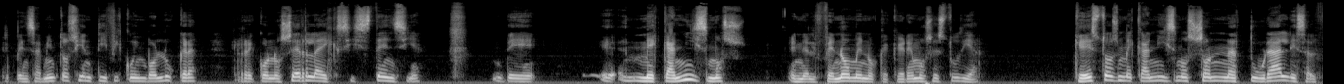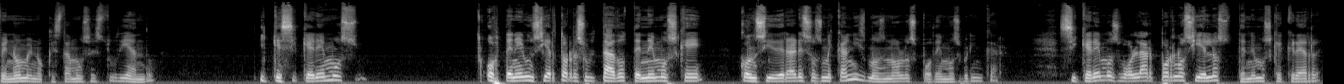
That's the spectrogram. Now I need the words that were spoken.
El pensamiento científico involucra reconocer la existencia de eh, mecanismos en el fenómeno que queremos estudiar, que estos mecanismos son naturales al fenómeno que estamos estudiando y que si queremos obtener un cierto resultado tenemos que considerar esos mecanismos, no los podemos brincar. Si queremos volar por los cielos, tenemos que creer,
